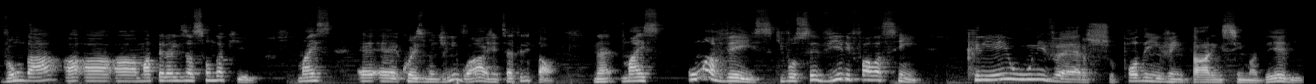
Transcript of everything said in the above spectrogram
vão dar a, a, a materialização daquilo. Mas, é, conhecimento de linguagem, etc e tal, né? Mas, uma vez que você vira e fala assim, criei o universo, podem inventar em cima dele,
